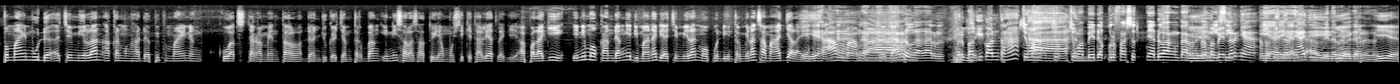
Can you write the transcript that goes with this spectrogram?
pemain muda AC Milan akan menghadapi pemain yang kuat secara mental dan juga jam terbang. Ini salah satu yang mesti kita lihat lagi. Apalagi ini mau kandangnya di mana di AC Milan maupun di Inter Milan sama aja lah ya. Sama, nggak Bang. ngaruh, nggak ngaruh. Berbagi kontrak. Cuma cu- cuma beda kurva shootnya doang ntar Iya. yang Sama bannernya, sama Iya, iya, bannernya iya, aja. bener, iya kan? Iya,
